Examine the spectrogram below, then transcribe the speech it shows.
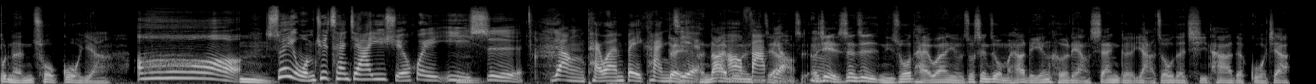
不能错过呀。哦，嗯，所以我们去参加医学会议是让台湾被看见，很大一部分是这样子，而且甚至你说台湾有时候，甚至我们还要联合两三个亚洲的其他的国家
